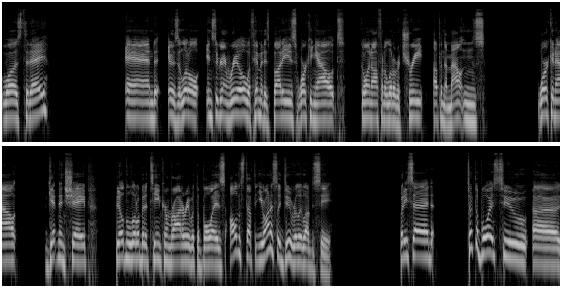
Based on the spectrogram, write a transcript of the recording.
was today and it was a little Instagram reel with him and his buddies working out, going off on a little retreat up in the mountains, working out, getting in shape, building a little bit of team camaraderie with the boys, all the stuff that you honestly do really love to see. But he said, took the boys to uh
